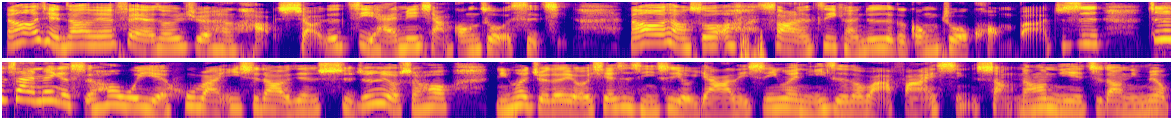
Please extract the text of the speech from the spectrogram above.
然后而且你在那边废的时候就觉得很好笑，就自己还在那边想工作的事情。然后我想说哦，算了，自己可能就是个工作狂吧。就是就是在那个时候，我也忽然意识到一件事，就是有时候你会觉得有一些事情是有压力，是因为你一直都把它放在心上，然后你也知道你没有。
